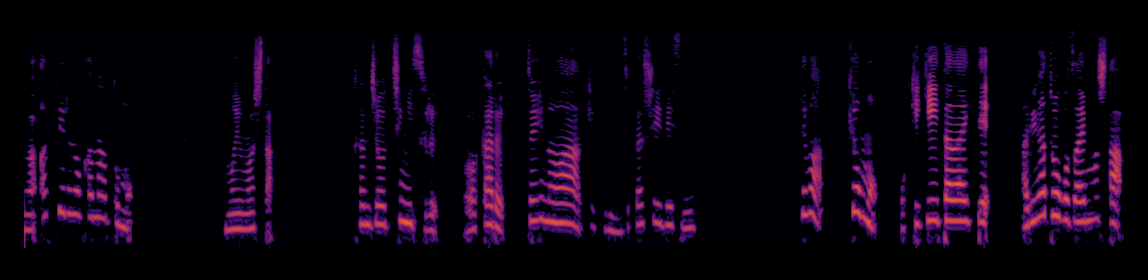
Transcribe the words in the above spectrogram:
が合っているのかなとも思いました。感情を知にする、わかるというのは結構難しいですね。では、今日もお聴きいただいてありがとうございました。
